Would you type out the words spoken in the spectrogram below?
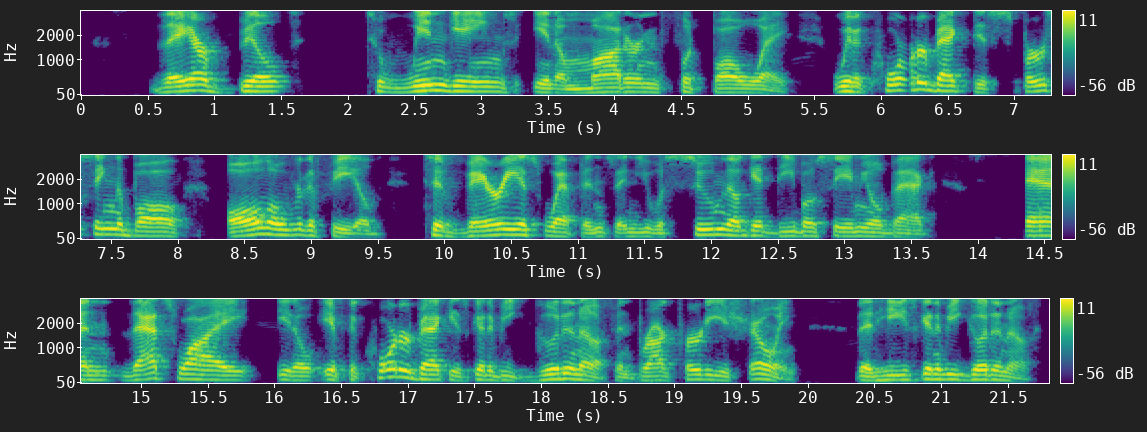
they are built to win games in a modern football way with a quarterback dispersing the ball all over the field to various weapons, and you assume they'll get Deebo Samuel back. And that's why, you know, if the quarterback is going to be good enough, and Brock Purdy is showing that he's going to be good enough,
